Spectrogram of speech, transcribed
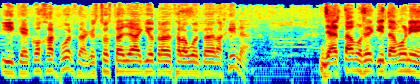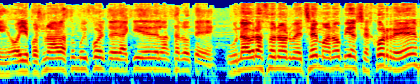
y que cojas fuerza, que esto está ya aquí otra vez a la vuelta de la esquina. Ya estamos aquí, Tamuni. Oye, pues un abrazo muy fuerte de aquí de Lanzarote. Un abrazo enorme, Chema, no pienses, corre, ¿eh?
